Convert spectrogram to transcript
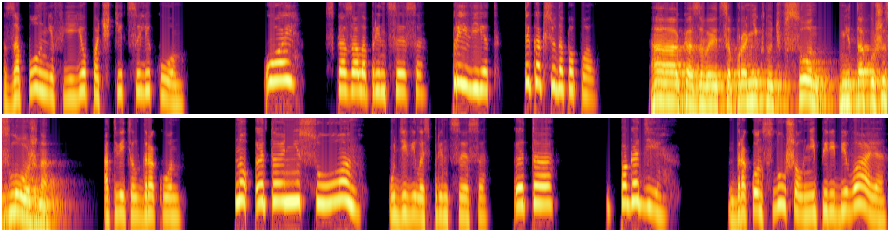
заполнив ее почти целиком. «Ой!» — сказала принцесса. «Привет! Ты как сюда попал?» «А оказывается, проникнуть в сон не так уж и сложно», — ответил дракон. «Но это не сон», удивилась принцесса. Это Погоди. Дракон слушал, не перебивая,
